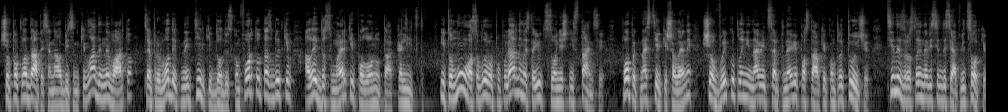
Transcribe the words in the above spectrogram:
що покладатися на обіцянки влади не варто. Це приводить не тільки до дискомфорту та збитків, але й до смерті, полону та каліцтв. І тому особливо популярними стають сонячні станції. Попит настільки шалений, що викуплені навіть серпневі поставки комплектуючих. Ціни зросли на 80%.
